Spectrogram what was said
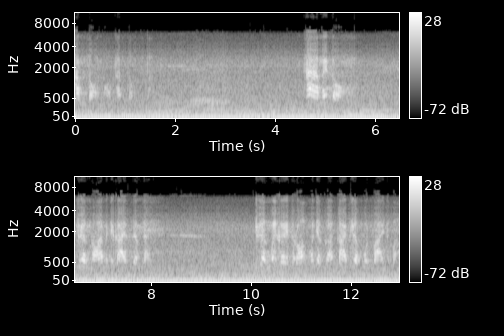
คำสอนของท่านสอนหรือเปล่าถ้าไม่ตรง เรื่องน้อยมันจะกลายเป็นเรื่องใหญ่เรื่องไม่เคยทะเลาะมันจะกลายเป็นเรื่องวุ่นวายหรือเปล่า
